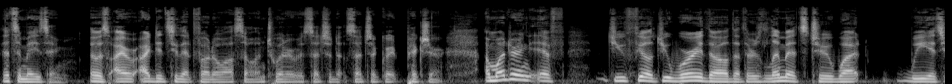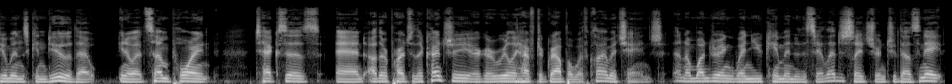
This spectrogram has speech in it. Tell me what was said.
That's amazing. It was I, I did see that photo also on Twitter. It was such a such a great picture. I'm wondering if do you feel do you worry though that there's limits to what we as humans can do that you know at some point Texas and other parts of the country are going to really have to grapple with climate change. And I'm wondering when you came into the state legislature in 2008,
